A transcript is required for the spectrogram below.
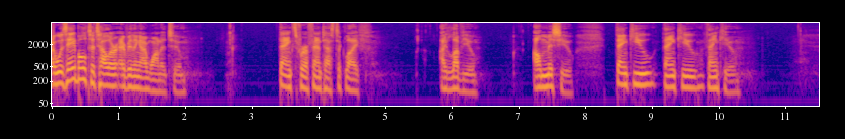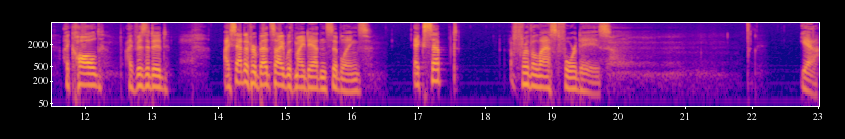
I was able to tell her everything I wanted to. Thanks for a fantastic life. I love you. I'll miss you. Thank you, thank you, thank you. I called, I visited, I sat at her bedside with my dad and siblings, except for the last four days. Yeah.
